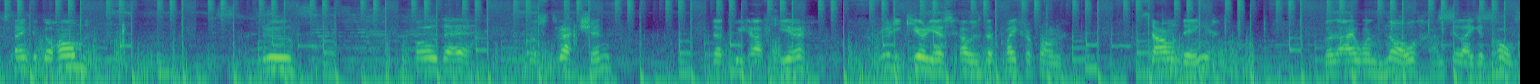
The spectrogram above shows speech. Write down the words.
it's time to go home through all the construction that we have here. I'm really curious how is that microphone sounding, but I won't know until I get home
